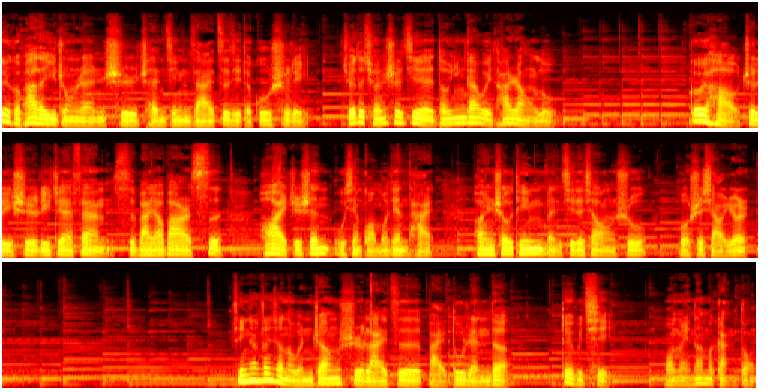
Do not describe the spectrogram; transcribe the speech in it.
最可怕的一种人是沉浸在自己的故事里，觉得全世界都应该为他让路。各位好，这里是荔枝 FM 四八幺八二四华海之声无线广播电台，欢迎收听本期的笑忘书，我是小韵儿。今天分享的文章是来自摆渡人的，对不起，我没那么感动。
